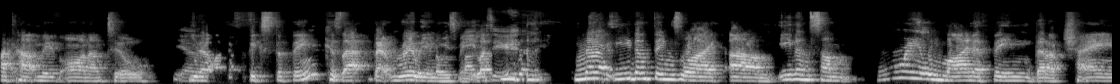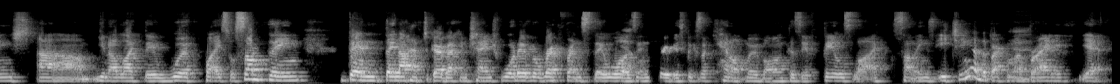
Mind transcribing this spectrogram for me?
i can't move on until yeah. you know i fix the thing because that that really annoys me. Like even, no even things like um even some really minor thing that I've changed, um, you know, like their workplace or something, then then I have to go back and change whatever reference there was in previous because I cannot move on because it feels like something's itching at the back of my brain. If yeah,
